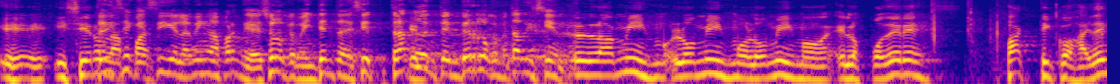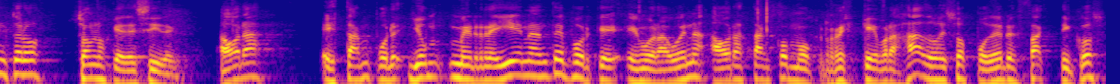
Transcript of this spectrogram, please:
eh, hicieron Usted la dice que pa- sigue la misma práctica. Eso es lo que me intenta decir. Trato de entender lo que me está diciendo. Lo mismo, lo mismo, lo mismo. Eh, Los poderes fácticos adentro son los que deciden. Ahora están por. Yo me reí en antes porque, enhorabuena, ahora están como resquebrajados esos poderes fácticos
